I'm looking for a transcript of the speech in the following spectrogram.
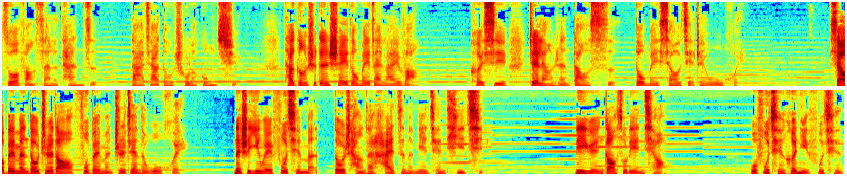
作坊散了摊子，大家都出了宫去，他更是跟谁都没再来往。可惜这两人到死都没消解这误会。小辈们都知道父辈们之间的误会。那是因为父亲们都常在孩子们面前提起。丽云告诉连翘：“我父亲和你父亲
